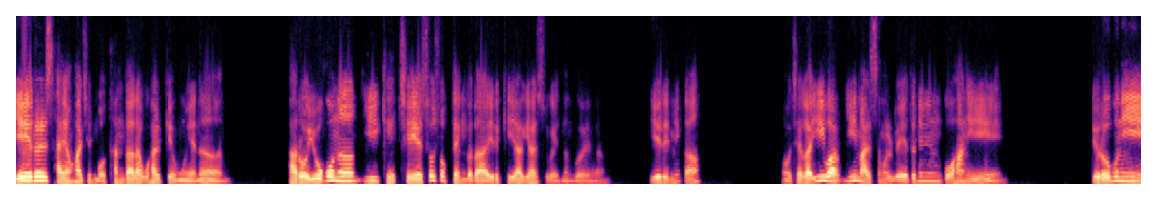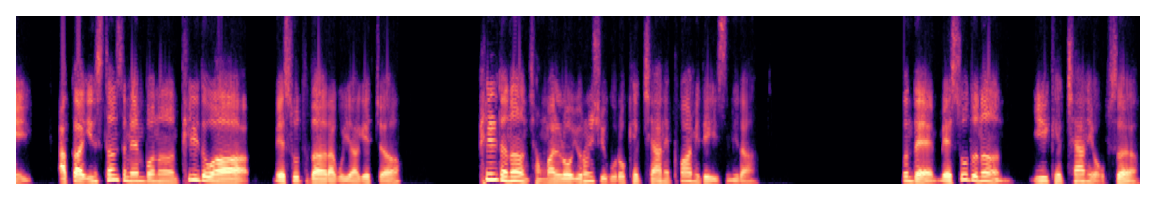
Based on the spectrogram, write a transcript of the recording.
얘를 사용하지 못한다라고 할 경우에는 바로 요거는 이 객체에 소속된 거다 이렇게 이야기할 수가 있는 거예요. 이해됩니까? 어, 제가 이, 이 말씀을 왜 드리는고 하니 여러분이 아까 인스턴스 멤버는 필드와 메소드다라고 이야기했죠. 필드는 정말로 이런 식으로 객체 안에 포함이 되어 있습니다. 근데 메소드는 이 객체 안에 없어요.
